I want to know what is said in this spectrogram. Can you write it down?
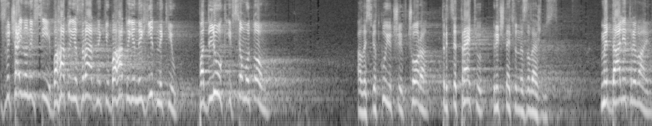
Звичайно, не всі. Багато є зрадників, багато є негідників, падлюк і всьому тому. Але святкуючи вчора 33-ю річницю незалежності, ми далі триваємо.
